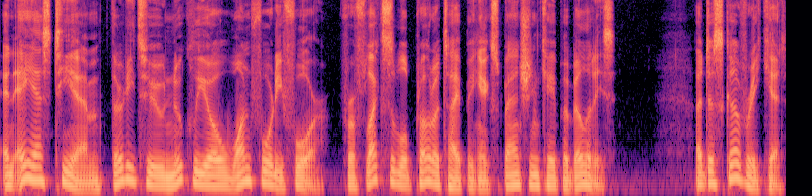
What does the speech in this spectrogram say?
An ASTM32 Nucleo 144 for flexible prototyping expansion capabilities, a discovery kit,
